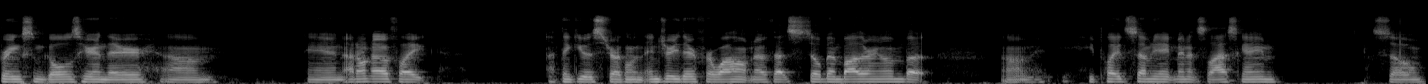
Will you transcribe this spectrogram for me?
bring some goals here and there, um, and I don't know if like I think he was struggling with injury there for a while. I don't know if that's still been bothering him, but um, he played 78 minutes last game. So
